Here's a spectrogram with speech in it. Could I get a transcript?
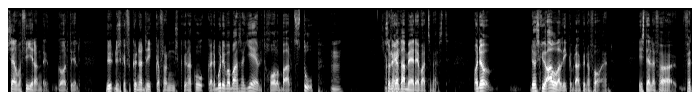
själva firande går till du, du ska kunna dricka från du ska kunna koka. Det borde vara bara en så här jävligt hållbart stop Mm. som du kan ta med dig vart som helst. Och då, då skulle alla lika bra kunna få en. Istället för, för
